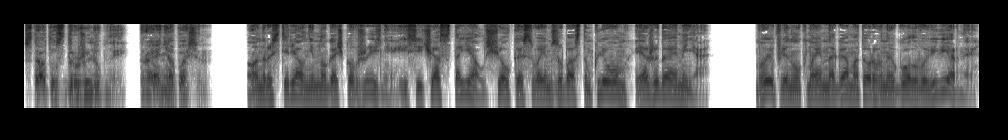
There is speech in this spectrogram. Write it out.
Статус дружелюбный, крайне опасен. Он растерял немного очков жизни и сейчас стоял, щелкая своим зубастым клювом и ожидая меня. Выплюнул к моим ногам оторванную голову Виверны,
